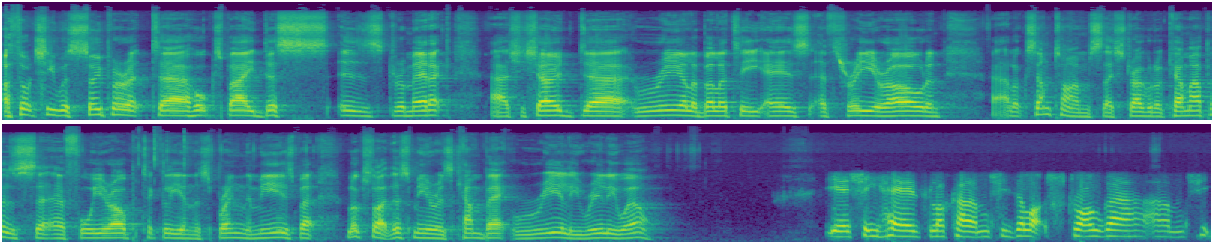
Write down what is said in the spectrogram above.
I thought she was super at uh, Hawke's Bay. This is dramatic. Uh, she showed uh, real ability as a three year old. And uh, look, sometimes they struggle to come up as a four year old, particularly in the spring, the mares. But looks like this mare has come back really, really well. Yeah, she has. Look, um, she's a lot stronger. Um, she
